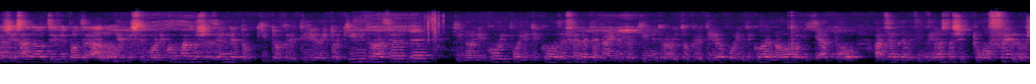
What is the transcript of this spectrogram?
όχι σε οτιδήποτε άλλο. Επιστημονικό πάντως δεν είναι το, το κριτήριο ή το κίνητρο, αν θέλετε, κοινωνικό ή πολιτικό δεν φαίνεται να είναι το κίνητρο ή το κριτήριο. Πολιτικό εννοώ για το, αν θέλετε, με την διάσταση του ωφέλους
